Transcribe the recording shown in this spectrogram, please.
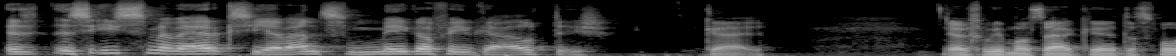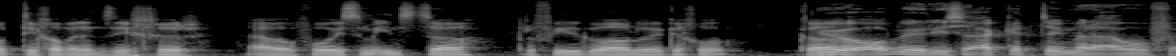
es, es ist mir wert gewesen, auch wenn es mega viel Geld ist. Geil. Ja, ich würde mal sagen, das Foto kann man dann sicher auch auf unserem Insta-Profil anschauen. Kommen. Ja, würde ich sagen, tun wir auch auf.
